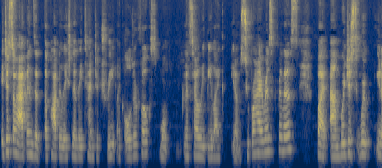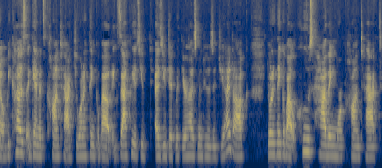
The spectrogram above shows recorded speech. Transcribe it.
It just so happens that the population that they tend to treat, like older folks, won't necessarily be like you know super high risk for this but um, we're just we're you know because again it's contact you want to think about exactly as you as you did with your husband who's a gi doc you want to think about who's having more contact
